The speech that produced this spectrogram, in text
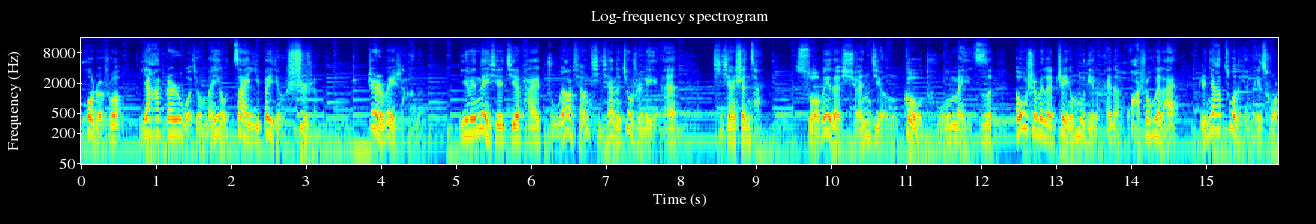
或者说压根儿我就没有在意背景是什么，这是为啥呢？因为那些街拍主要想体现的就是脸，体现身材，所谓的选景、构图、美姿都是为了这个目的来的。话说回来，人家做的也没错，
